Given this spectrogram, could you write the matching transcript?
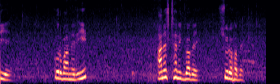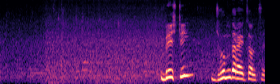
দিয়ে কোরবানির ঈদ আনুষ্ঠানিকভাবে শুরু হবে। বৃষ্টি ঝুমধারায় চলছে।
